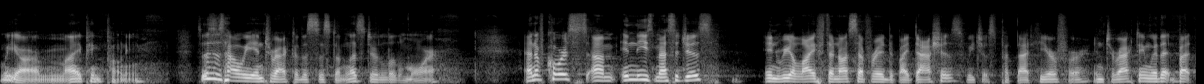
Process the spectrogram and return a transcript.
We are my pink pony. So this is how we interact with the system. Let's do it a little more. And of course, um, in these messages, in real life, they're not separated by dashes. We just put that here for interacting with it. But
